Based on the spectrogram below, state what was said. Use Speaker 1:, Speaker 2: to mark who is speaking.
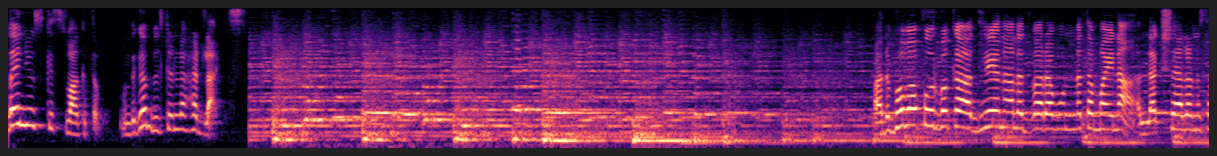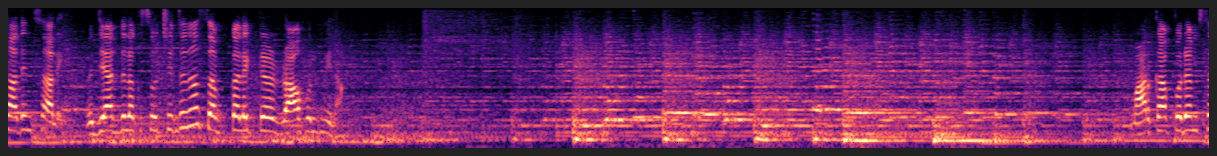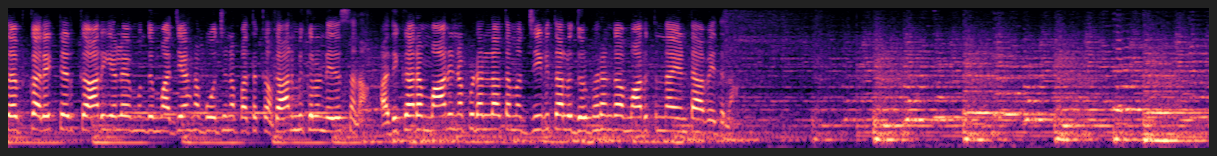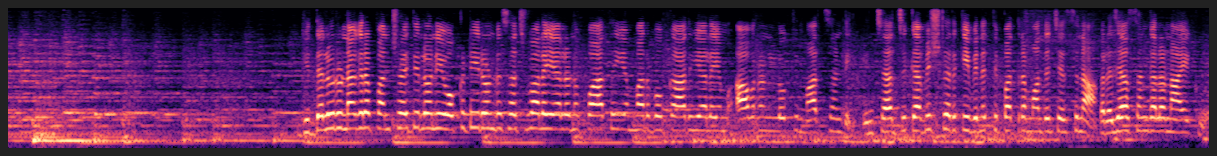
Speaker 1: ఉదయ్ న్యూస్కి స్వాగతం. ముందుగా బులెటిన్లో హెడ్లైన్స్. అనుభవపూర్వక అధ్యయనాల ద్వారా ఉన్నతమైన లక్ష్యాలను సాధించాలి. విద్యార్థులకు సూచించిన sub collector Rahul Meena. Markapuram sub collector కార్యాలయం ముందు మధ్యాహ్న భోజన పథకం. కార్మికుల నిరసన. అధికారం మారినప్పుడల్లా తమ జీవితాలు దుర్భరంగా మారుతున్నాయంట ఆవేదన. గిద్దలూరు నగర పంచాయతీలోని ఒకటి రెండు సచివాలయాలను పాత ఎంఆర్ఓ కార్యాలయం ఆవరణలోకి మార్చండి. ఇన్ఛార్జి కమిషనర్కి వినతి పత్రం అందజేసిన ప్రజా సంఘాల నాయకులు.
